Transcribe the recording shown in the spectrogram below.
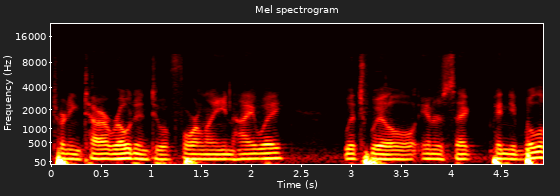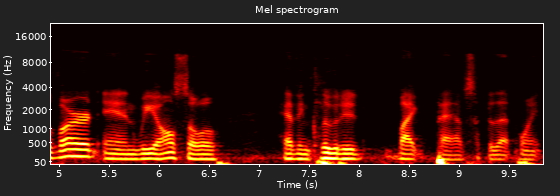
turning Tower Road into a four-lane highway, which will intersect Pena Boulevard, and we also have included bike paths up to that point.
